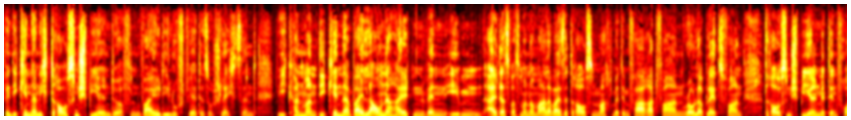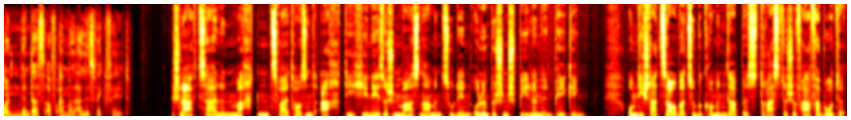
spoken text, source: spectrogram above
wenn die Kinder nicht draußen spielen dürfen, weil die Luftwerte so schlecht sind. Wie kann man die Kinder bei Laune halten, wenn eben all das, was man normalerweise draußen macht, mit dem Fahrradfahren, Rollerblades fahren, draußen spielen mit den Freunden, wenn das auf einmal alles wegfällt. Schlagzeilen machten 2008 die chinesischen Maßnahmen zu den Olympischen Spielen in Peking. Um die Stadt sauber zu bekommen, gab es drastische Fahrverbote.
